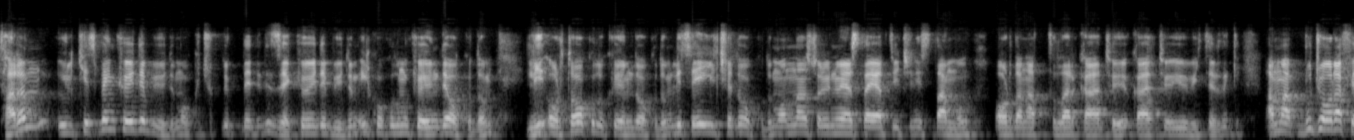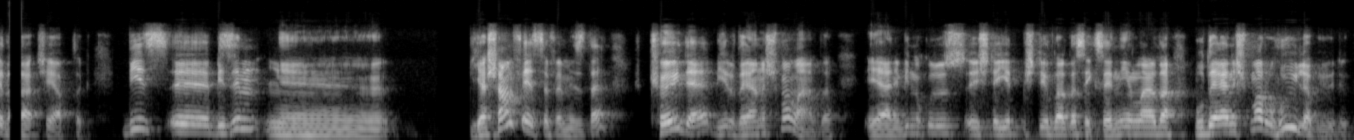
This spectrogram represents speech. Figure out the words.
tarım ülkesi ben köyde büyüdüm. O küçüklük dediniz ya köyde büyüdüm. İlkokulumu köyünde okudum. Li, ortaokulu köyümde okudum. Liseyi ilçede okudum. Ondan sonra üniversite hayatı için İstanbul. Oradan attılar KTÜ'yü. KTÜ'yü bitirdik. Ama bu coğrafyada şey yaptık. Biz e, bizim e, yaşam felsefemizde köyde bir dayanışma vardı. E, Yani 1970'li yıllarda 80'li yıllarda bu dayanışma ruhuyla büyüdük.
